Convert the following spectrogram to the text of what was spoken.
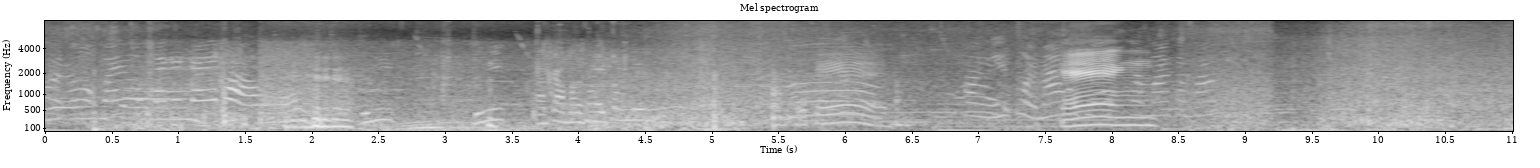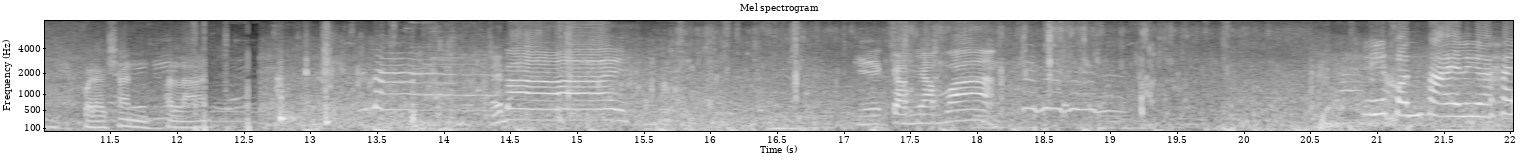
ก่อนลูกไปออกไปใกล้ๆค่ะดูนี่ดูนี่อากาศบางไทยต้องนึงโอเคฝั่งนี้สวยมากเก่งมากมากโปรดักชั่นพันล้านบ๊ายบายกิจกรรมยามว่าง มีคนพายเรือให้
